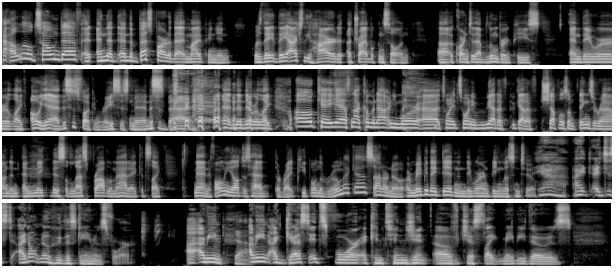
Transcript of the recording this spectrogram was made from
a little tone deaf. And and the, and the best part of that, in my opinion, was they they actually hired a tribal consultant, uh, according to that Bloomberg piece. And they were like, "Oh yeah, this is fucking racist, man. This is bad." and then they were like, oh, "Okay, yeah, it's not coming out anymore. Uh, 2020, we gotta we gotta shuffle some things around and, and make this less problematic." It's like, man, if only y'all just had the right people in the room. I guess I don't know, or maybe they did and they weren't being listened to. Yeah, I, I just I don't know who this game is for. I, I mean, Yeah. I mean, I guess it's for a contingent of just like maybe those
